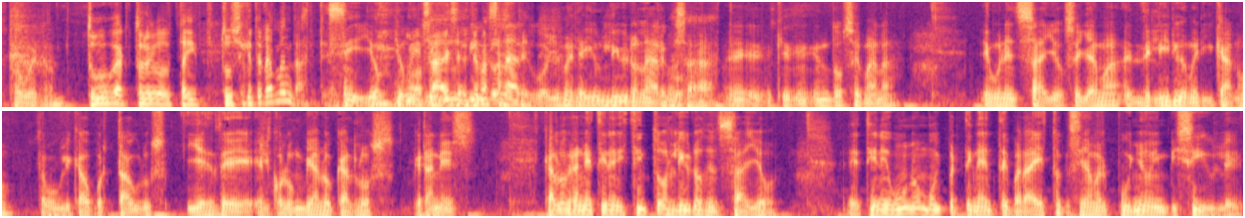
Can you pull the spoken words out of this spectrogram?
Está bueno. tú, Arturo, tú sí que te las mandaste. ¿no? Sí, yo, yo me O sea, leí un libro largo, yo me leí un libro largo eh, que en dos semanas, es un ensayo, se llama Delirio Americano, está publicado por Taurus, y es del colombiano Carlos Granés. Carlos Granés tiene distintos libros de ensayo, eh, tiene uno muy pertinente para esto que se llama El puño invisible,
